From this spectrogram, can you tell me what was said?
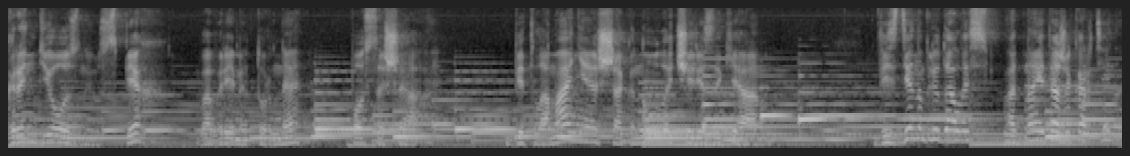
грандиозный успех во время турне по США. Битломания шагнула через океан. Везде наблюдалась одна и та же картина.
